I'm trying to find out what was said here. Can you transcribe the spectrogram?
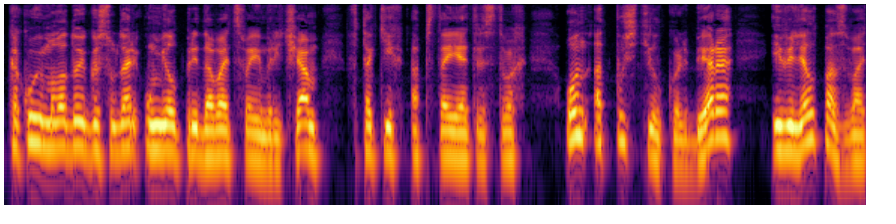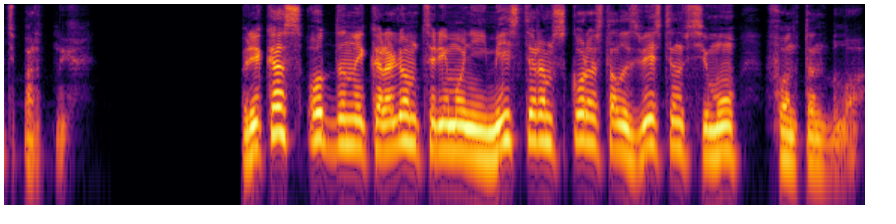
какую молодой государь умел придавать своим речам в таких обстоятельствах, он отпустил Кольбера и велел позвать портных. Приказ, отданный королем церемонии мейстером, скоро стал известен всему Фонтенбло.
